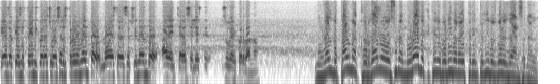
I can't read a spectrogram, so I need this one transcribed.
qué es lo que es el técnico Nacho González por el momento. No está decepcionando a la hinchada celeste Rubén Cordano. Ronaldo Palma Cordano es una muralla que tiene Bolívar ahí para impedir los goles de Arsenal.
